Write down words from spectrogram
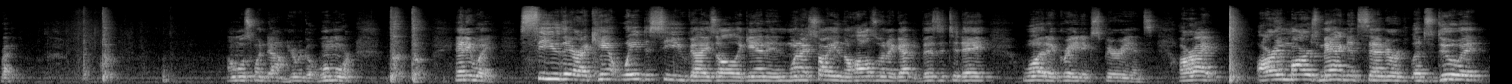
Right. Almost went down. Here we go. One more. Anyway, see you there. I can't wait to see you guys all again. And when I saw you in the halls when I got to visit today, what a great experience. All right, RM Marrs Magnet Center. Let's do it.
